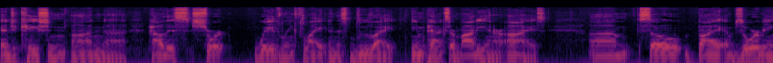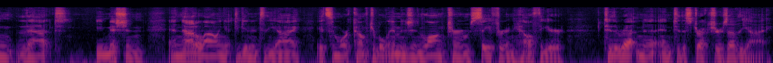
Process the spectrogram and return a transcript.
education on uh, how this short wavelength light and this blue light impacts our body and our eyes. Um, so by absorbing that emission and not allowing it to get into the eye, it's a more comfortable image and long term safer and healthier to the retina and to the structures of the eye.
